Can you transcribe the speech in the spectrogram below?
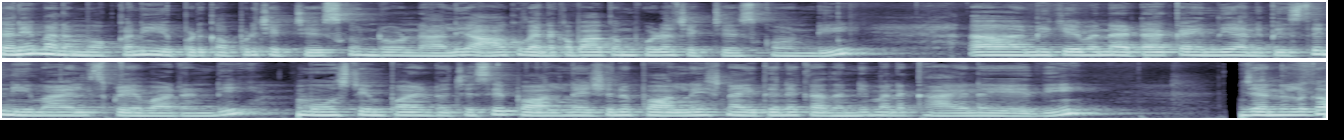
కానీ మనం మొక్కని ఎప్పటికప్పుడు చెక్ చేసుకుంటూ ఉండాలి. ఆకు వెనక భాగం కూడా చెక్ చేసుకోండి. మీకు ఏమైనా అటాక్ అయింది అనిపిస్తే నీమ్ ఆయిల్ స్ప్రే వాడండి. మోస్ట్ ఇంపార్టెంట్ వచ్చేసి పాలినేషన్. పాలినేషన్ అయితేనే కదండి మన కాయలు అయ్యేది. జనరల్గా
